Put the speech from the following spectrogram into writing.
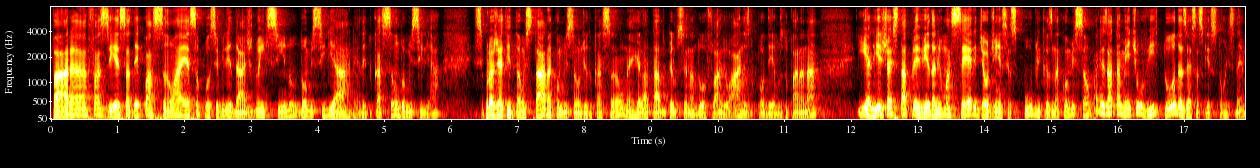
para fazer essa adequação a essa possibilidade do ensino domiciliar, né, da educação domiciliar. Esse projeto, então, está na Comissão de Educação, né, relatado pelo senador Flávio Arnes, do Podemos do Paraná, e ali já está prevendo ali uma série de audiências públicas na comissão para exatamente ouvir todas essas questões. Né?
